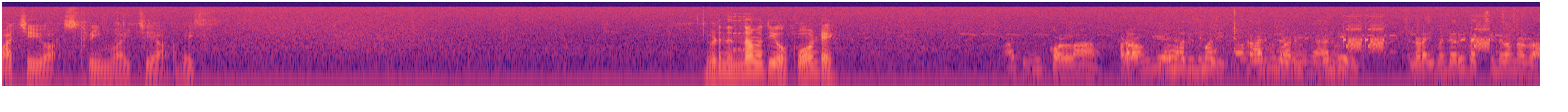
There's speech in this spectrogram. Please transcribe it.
വാച്ച് ചെയ്യുക സ്ട്രീം വാച്ച് ചെയ്യുക ഗൈസ് ഇവിടെ നിന്നാ മതിയോ? പോണ്ടേ. അതും കൊള്ളാം. ഇത് മതി ഇത് മതി. കാര്യമില്ല ഇവന്റ് അല്ലടാ ഇവന്ററി ടെക്സിന്റെ കണ്ണടാ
